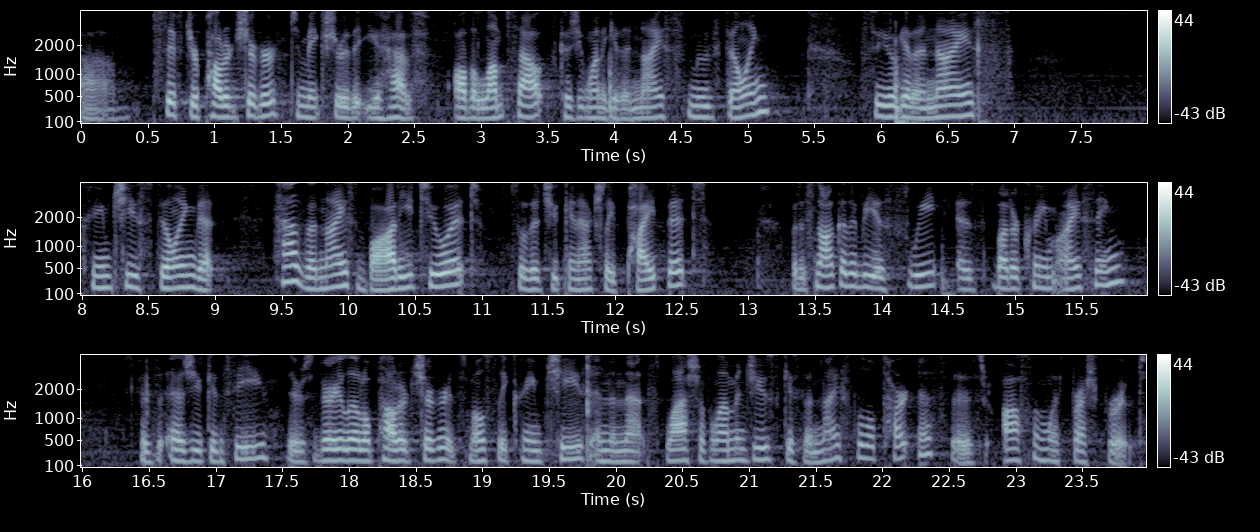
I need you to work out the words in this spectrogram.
uh, sift your powdered sugar to make sure that you have all the lumps out because you want to get a nice smooth filling. So you'll get a nice cream cheese filling that has a nice body to it so that you can actually pipe it. But it's not going to be as sweet as buttercream icing. Because as you can see, there's very little powdered sugar. It's mostly cream cheese. And then that splash of lemon juice gives a nice little tartness that is awesome with fresh fruit.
